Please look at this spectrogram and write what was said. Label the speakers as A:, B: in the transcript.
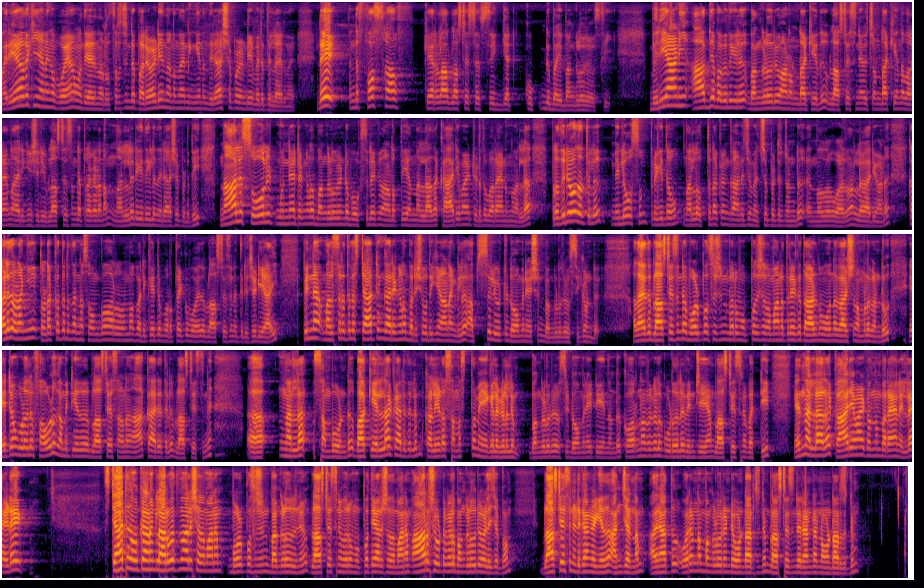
A: മര്യാദയ്ക്ക് ഞാനങ്ങ് പോയാൽ മതിയായിരുന്നു. റിസർച്ചിന്റെ പരിപാടി നടന്നാൽ ഇങ്ങനെ നിരാശപ്പെടേണ്ടിയും വരത്തില്ലായിരുന്നു. Day in first half Kerala Blasters F C get cooked by Bengaluru F C biryani ആദ്യ പകുതിയിൽ ബംഗളൂരു ആണ് ഉണ്ടാക്കിയത്. ബ്ലാസ്റ്റേഴ്സിനെ വെച്ച് ഉണ്ടാക്കിയെന്ന് പറയുന്നതായിരിക്കും ശരി. ബ്ലാസ്റ്റേഴ്സിന്റെ പ്രകടനം നല്ല രീതിയിൽ നിരാശപ്പെടുത്തി. നാല് സോളിഡ് മുന്നേറ്റങ്ങൾ ബംഗളൂരിന്റെ ബോക്സിലേക്ക് നടത്തി എന്നല്ലാതെ കാര്യമായിട്ട് എടുത്തു പറയാനൊന്നുമല്ല. പ്രതിരോധത്തിൽ മിലോസും പ്രീതവും നല്ല ഒത്തിണക്കം കാണിച്ച് മെച്ചപ്പെട്ടിട്ടുണ്ട് എന്നത് വളരെ നല്ല കാര്യമാണ്. കളി തുടങ്ങി. തുടക്കത്തിൽ തന്നെ സോംകുമാർ വർമ്മ പരിക്കേറ്റ് പുറത്തേക്ക് പോയത് ബ്ലാസ്റ്റേഴ്സിന് തിരിച്ചടിയായി. പിന്നെ മത്സരത്തിലെ സ്റ്റാറ്റും കാര്യങ്ങളും പരിശോധിക്കുകയാണെങ്കിൽ അബ്സല്യൂട്ട് ഡോമിനേഷൻ ബംഗളൂരു എഫ് സിക്കുണ്ട് അതായത് ബ്ലാസ്റ്റേഴ്സിന്റെ ബോൾ പൊസിഷൻ വെറും മുപ്പത് ശതമാനത്തിലേക്ക് താഴ്ന്നു പോകുന്ന കാഴ്ച നമ്മൾ കണ്ടു. ഏറ്റവും കൂടുതൽ ഫൗൾ കമ്മിറ്റ് ചെയ്തത് ബ്ലാസ്റ്റേഴ്സ് ആണ്. ആ കാര്യത്തിൽ ബ്ലാസ്റ്റേഴ്സിന് നല്ല സംഭവമുണ്ട്. ബാക്കി എല്ലാ കാര്യത്തിലും കളിയുടെ സമസ്ത മേഖലകളിലും ബംഗളൂരു എഫ് സി ഡോമിനേറ്റ് ചെയ്യുന്നുണ്ട്. കോർണറുകൾ കൂടുതൽ വിൻ ചെയ്യാൻ ബ്ലാസ്റ്റേഴ്സിന് പറ്റി. എന്നല്ലാതെ കാര്യമായിട്ടൊന്നും പറയാനില്ല. ഇടേ സ്റ്റാറ്റ് നോക്കുകയാണെങ്കിൽ അറുപത്തിനാല് ശതമാനം ബോൾ പൊസിഷൻ ബംഗളൂരുവിന് ബ്ലാസ്റ്റേഴ്സിന് വെറും മുപ്പത്തിയാറ് ശതമാനം. ആറ് ഷോട്ടുകൾ ബംഗളൂരു കളിച്ചപ്പം ബ്ലാസ്റ്റേഴ്സിന് എടുക്കാൻ കഴിഞ്ഞത് അഞ്ചെണ്ണം. അതിനകത്ത് ഒരെണ്ണം ബംഗളൂരിന്റെ ഓൺ ടാർജറ്റും ബ്ലാസ്റ്റേഴ്സിന്റെ രണ്ടെണ്ണം ഓൺ ടാർജറ്റും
